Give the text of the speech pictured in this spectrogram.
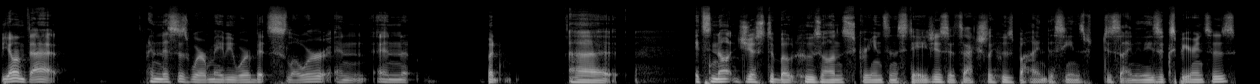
Beyond that, and this is where maybe we're a bit slower and and but uh it's not just about who's on screens and stages, it's actually who's behind the scenes designing these experiences.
